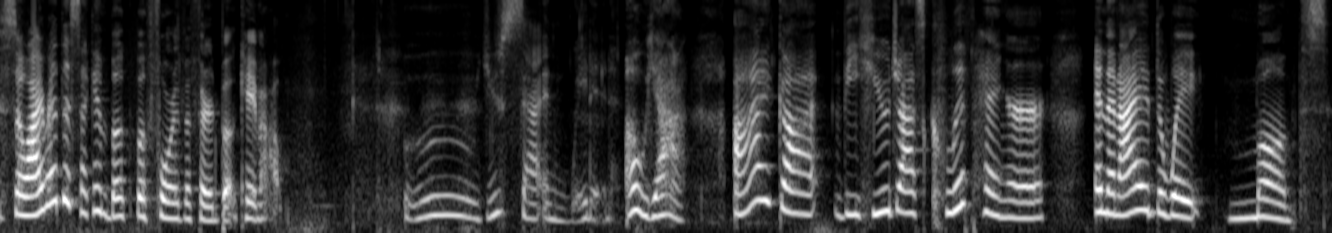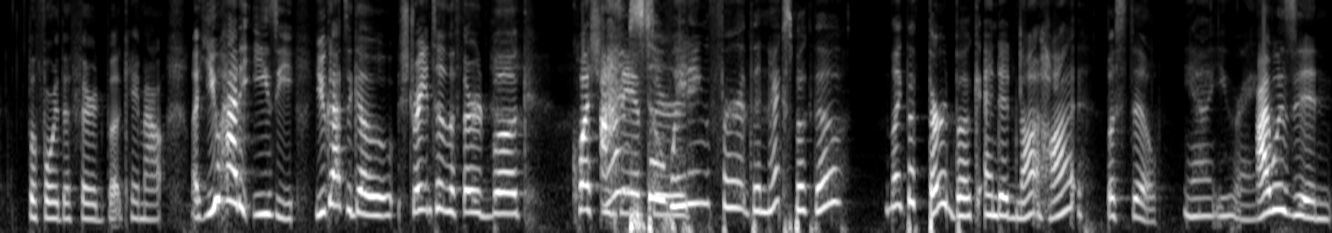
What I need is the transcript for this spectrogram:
So I read the second book before the third book came out. Ooh, you sat and waited. Oh, yeah. I got the huge ass cliffhanger, and then I had to wait months before the third book came out. Like, you had it easy. You got to go straight into the third book, questions I'm answered. still waiting for the next book though. Like the third book ended not hot. But still, Yeah, you right. I was in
